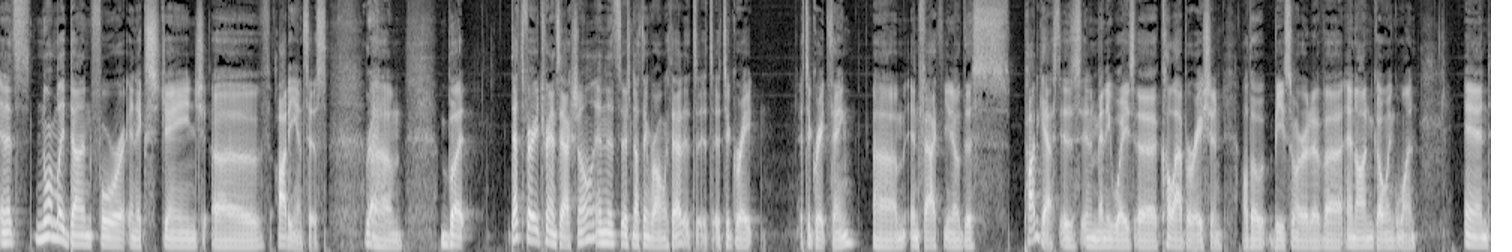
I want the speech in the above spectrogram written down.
and it's normally done for an exchange of audiences. Right. Um, but that's very transactional, and there's nothing wrong with that. It's it's it's a great it's a great thing. Um, in fact, you know this podcast is in many ways a collaboration, although it be sort of uh, an ongoing one. And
